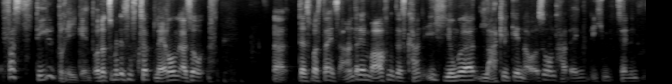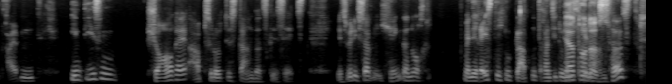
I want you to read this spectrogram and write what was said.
fast stilprägend oder zumindest gesagt, Leidl, also äh, das, was da jetzt andere machen, das kann ich, junger Lackel, genauso und hat eigentlich mit seinen Alben in diesem Genre absolute Standards gesetzt. Jetzt würde ich sagen, ich hänge da noch meine restlichen Platten dran, die du ja, nicht genannt hast.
